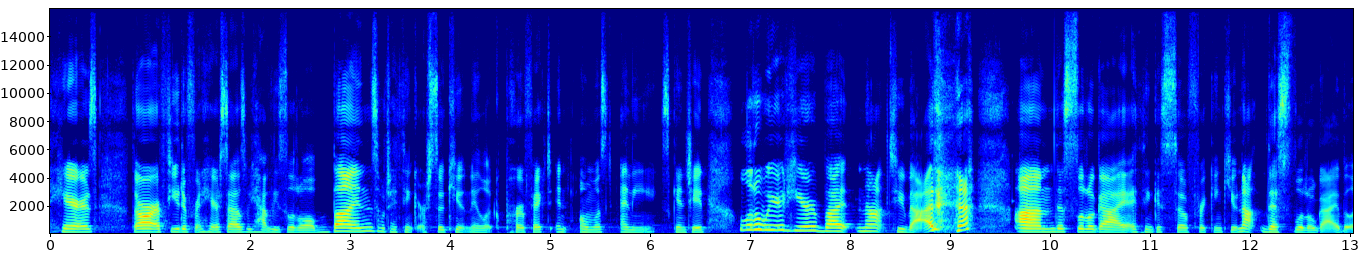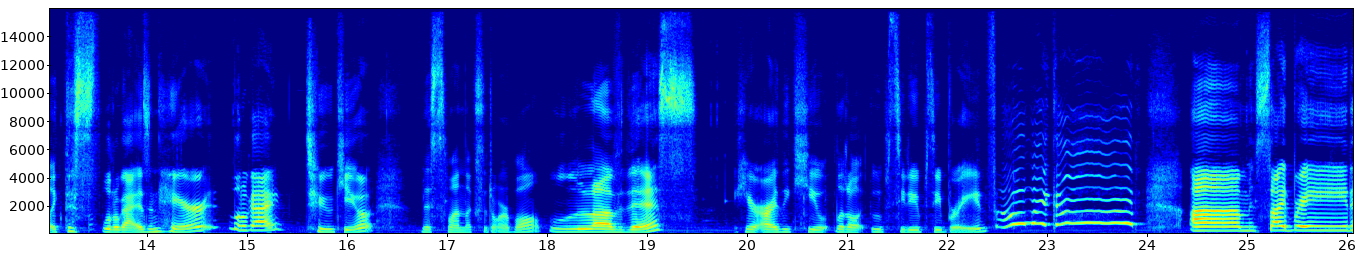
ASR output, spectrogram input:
Here's there are a few different hairstyles. We have these little buns, which I think are so cute and they look perfect in almost any skin shade. A little weird here, but not too bad. um, this little guy I think is so freaking cute. Not this little guy, but like this little guy is in hair. Little guy, too cute. This one looks adorable. Love this. Here are the cute little oopsie doopsie braids. Oh my god! Um, side braid,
